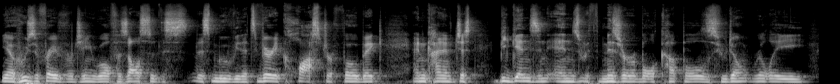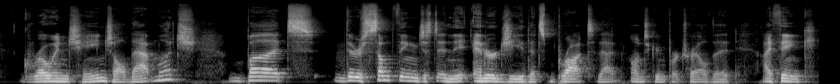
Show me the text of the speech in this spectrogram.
you know, Who's Afraid of Virginia Woolf is also this this movie that's very claustrophobic and kind of just begins and ends with miserable couples who don't really grow and change all that much. But there's something just in the energy that's brought to that on-screen portrayal that I think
